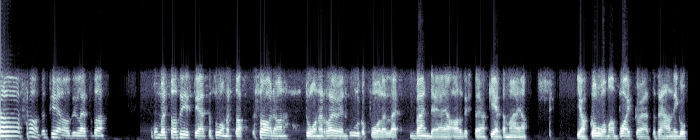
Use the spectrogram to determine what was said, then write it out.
Uh, on nyt hienoa silleen, että tota, mun mielestä on siistiä, että Suomesta saadaan tuonne rajojen ulkopuolelle bändejä ja artisteja kiertämään ja, ja koluamaan paikkoja. Että sehän on niinku,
